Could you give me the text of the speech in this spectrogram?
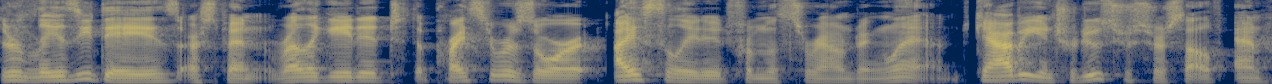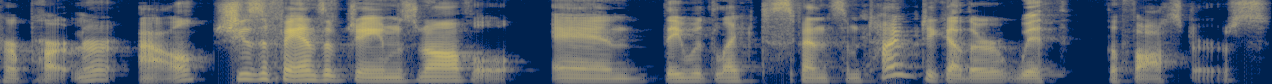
Their lazy days are spent relegated to the pricey resort, isolated from the surrounding land. Gabby introduces herself and her partner, Al. She's a fan of James' novel, and they would like to spend some time together with the Fosters.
